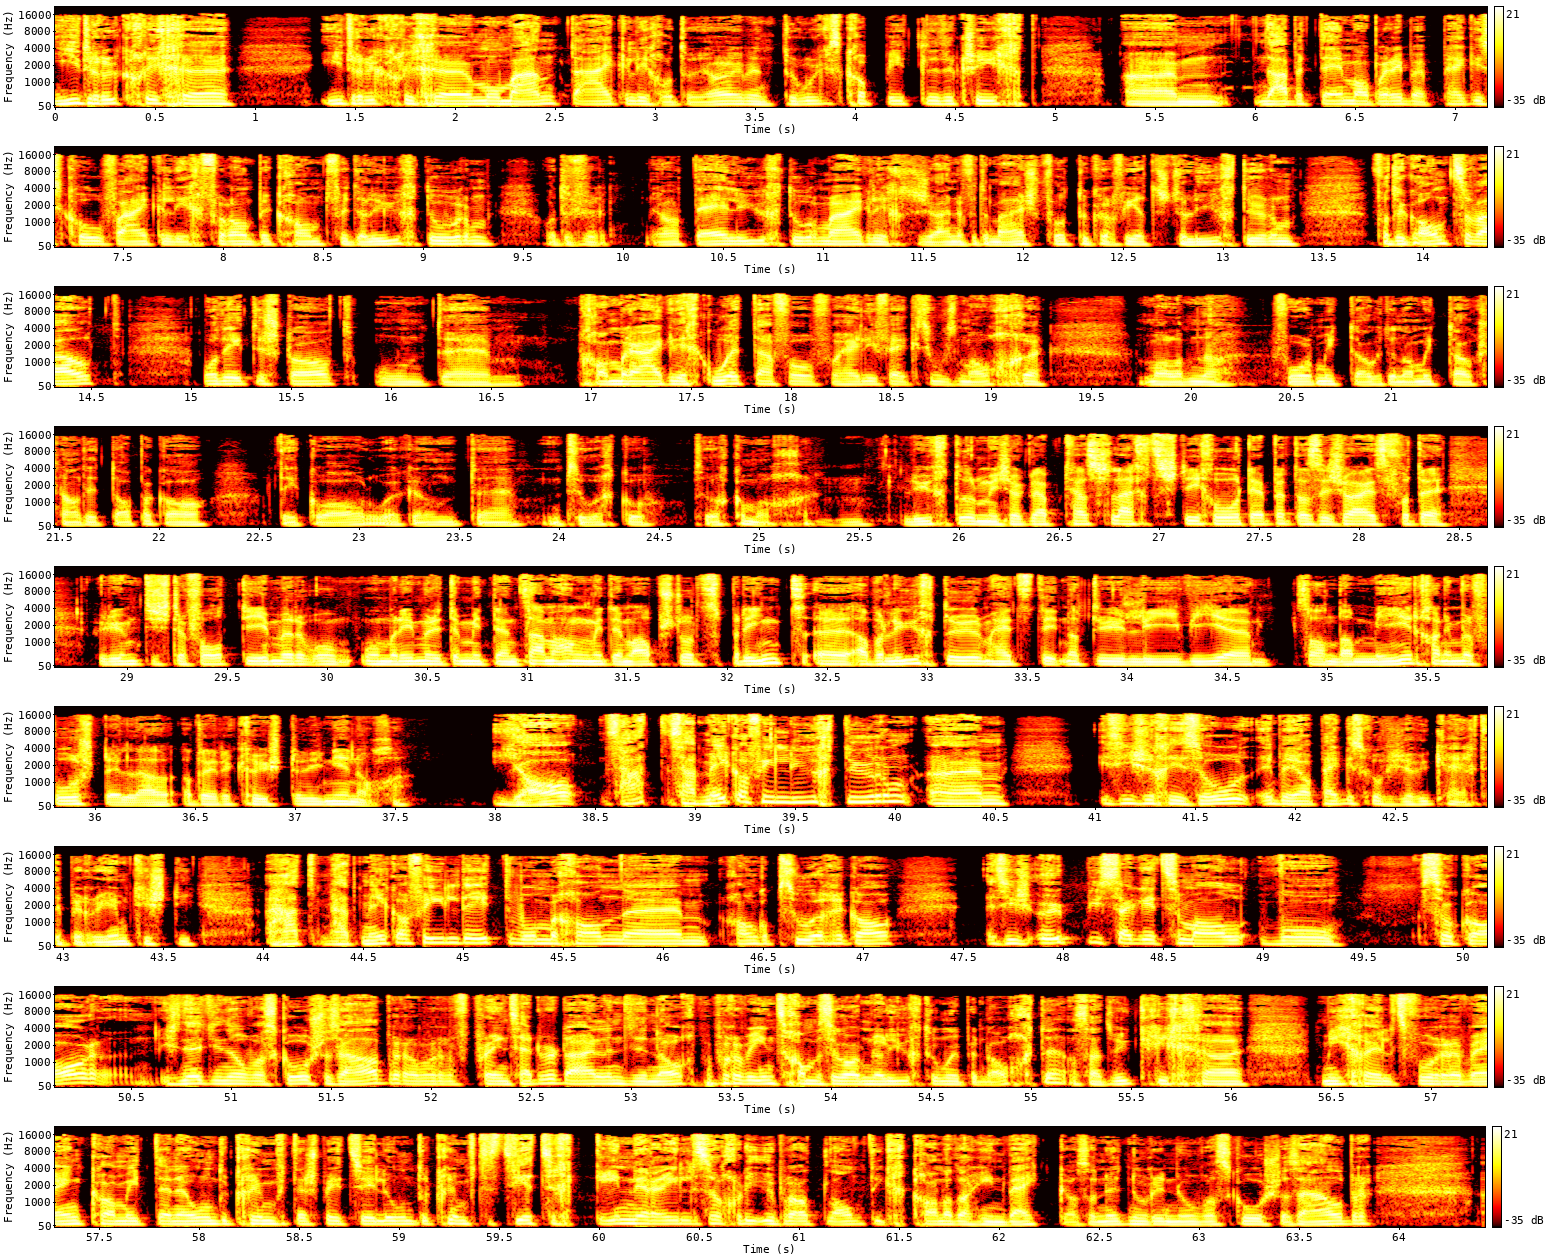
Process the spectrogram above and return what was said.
eindrücklicher, eindrücklicher Moment eigentlich, oder ja, eben ein trauriges Kapitel der Geschichte. Ähm, neben dem aber eben Peggy's Cove eigentlich vor allem bekannt für den Leuchtturm, oder für ja, den Leuchtturm eigentlich, das ist einer der meist fotografiertesten Leuchttürme der ganzen Welt, der dort steht. Und ähm, kann man eigentlich gut auch von, von Halifax aus machen. Mal am Vormittag oder Nachmittag schnell dort runtergehen, dort anschauen und äh, einen Besuch, Besuch machen. Mhm. Leuchtturm ist ja, glaube ich, kein schlechtes Stichwort. Eben, das ist eines der berühmtesten Fotos, immer, wo, wo man immer wieder mit dem Zusammenhang mit dem Absturz bringt. Äh, aber Leuchtturm hat es dort natürlich wie Sand am Meer, kann ich mir vorstellen, an dieser Küstenlinie nachher. Ja, es hat, es hat mega viele Leuchttürme. Ähm, es ist ein bisschen so, eben, ja, Pegasus ist ja wirklich der berühmteste. Er hat, man hat mega viel dort, wo man kann, ähm, kann besuchen kann. Es ist etwas, sage ich jetzt mal, wo sogar, ist nicht in Nova Scotia selber, aber auf Prince Edward Island in der Nachbarprovinz kann man sogar einem Leuchtturm übernachten. Also hat wirklich, äh, Michael es vorher erwähnt, mit diesen Unterkünften, den speziellen Unterkünften, es zieht sich generell so ein bisschen über Atlantik, Kanada hinweg. Also nicht nur in Nova Scotia selber,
